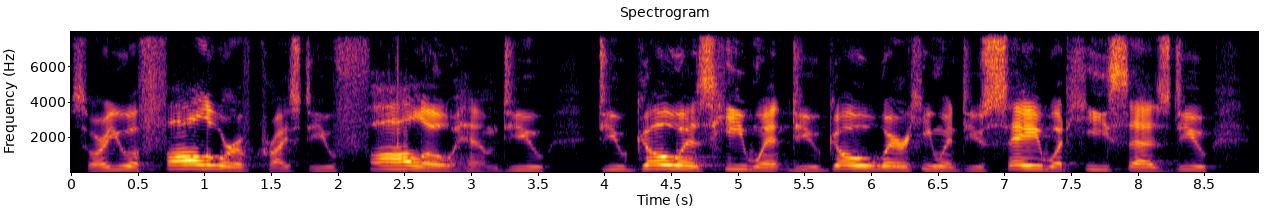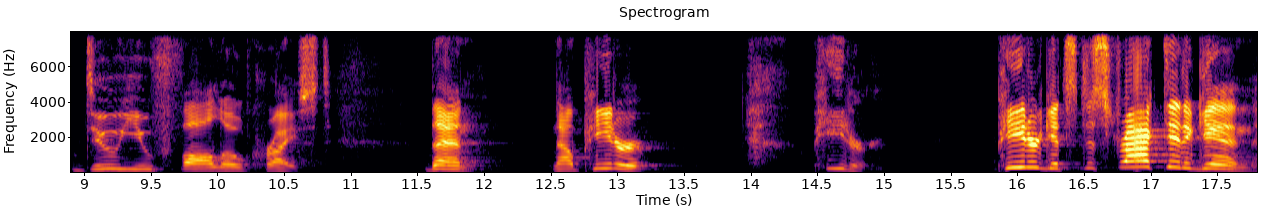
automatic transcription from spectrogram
So, are you a follower of Christ? Do you follow him? Do you, do you go as he went? Do you go where he went? Do you say what he says? Do you, do you follow Christ? Then, now Peter, Peter, Peter gets distracted again.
